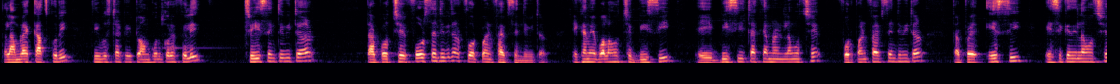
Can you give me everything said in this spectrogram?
তাহলে আমরা এক কাজ করি, ত্রিভুজটাকে একটু অঙ্কন করে ফেলি। থ্রি সেন্টিমিটার তারপর হচ্ছে four centimetre four point five centimetre এখানে বলা হচ্ছে বিসি এই বিসিটাকে আমরা নিলাম হচ্ছে ফোর পয়েন্ট ফাইভ সেন্টিমিটার তারপরে এসি এসিকে নিলাম হচ্ছে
